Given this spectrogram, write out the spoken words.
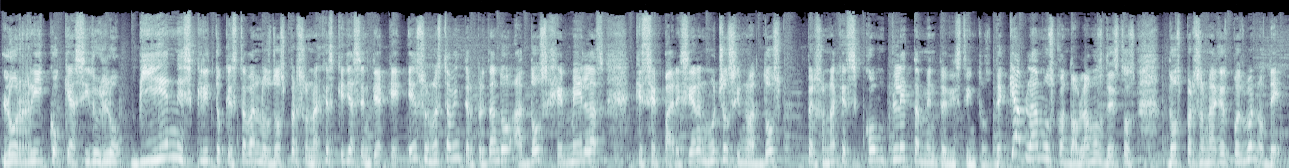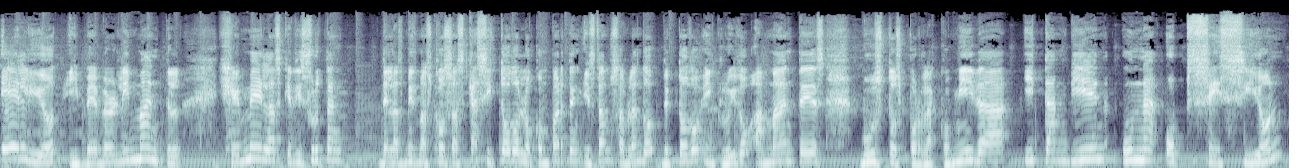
lo rico que ha sido y lo bien escrito que estaban los dos personajes, que ella sentía que eso no estaba interpretando a dos gemelas que se parecieran mucho, sino a dos personajes completamente distintos. ¿De qué hablamos cuando hablamos de estos dos personajes? Pues bueno, de Elliot y Beverly Mantle, gemelas que disfrutan de las mismas cosas, casi todo lo comparten y estamos hablando de todo, incluido amantes, gustos por la comida y también una obsesión,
